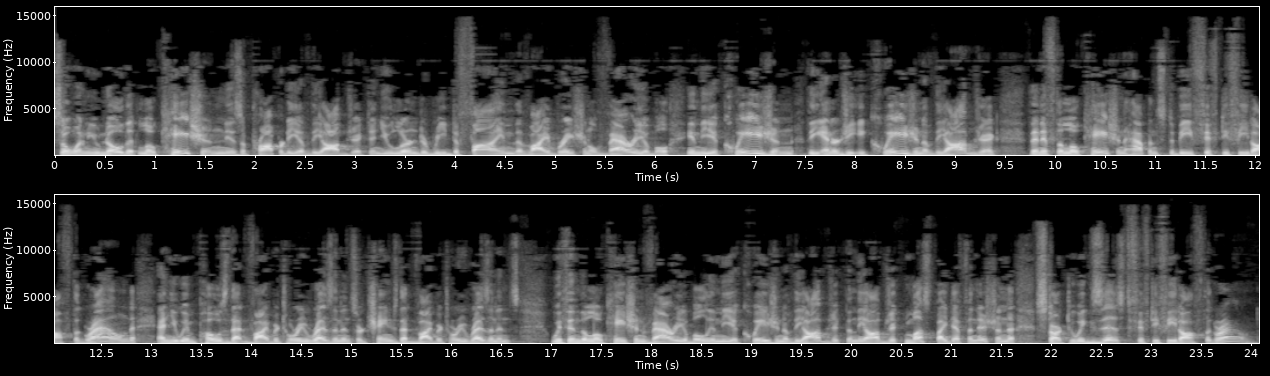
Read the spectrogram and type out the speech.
So when you know that location is a property of the object and you learn to redefine the vibrational variable in the equation, the energy equation of the object, then if the location happens to be 50 feet off the ground and you impose that vibratory resonance or change that vibratory resonance within the location variable in the equation of the object, then the object must by definition start to exist 50 feet off the ground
